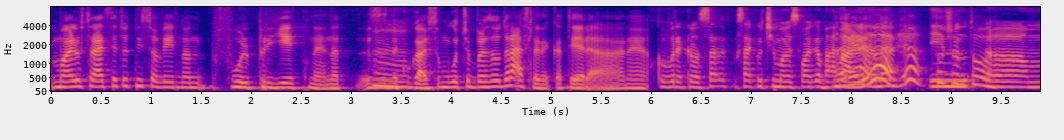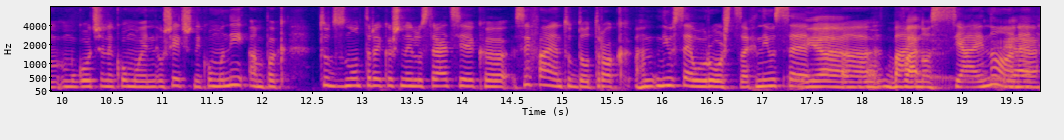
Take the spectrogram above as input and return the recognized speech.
moje ilustracije tudi niso vedno ful prijetne na, za mm. nekoga, so mogoče bolj za odrasle nekatere. Ne. Ko bo rekel, vsak, vsak učimo iz svojega malerja. ja, ja, In, to. Um, mogoče nekomu je všeč, nekomu ni, ampak tudi znotraj kakšne ilustracije, ki se je fajn, tudi da otrok ni vse v rožcah, ni vse Ja, uh, bajno va- sjajno. ja. Ja.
